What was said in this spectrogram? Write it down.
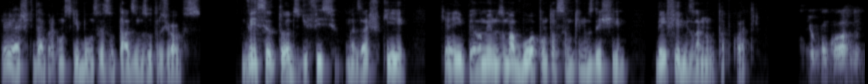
E aí acho que dá para conseguir bons resultados nos outros jogos. Vencer todos difícil, mas acho que que aí pelo menos uma boa pontuação que nos deixe bem firmes lá no top 4. Eu concordo,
